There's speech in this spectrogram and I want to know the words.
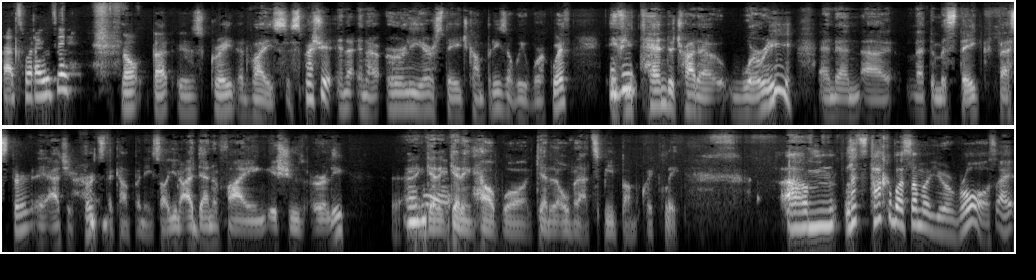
that's what I would say. No, that is great advice, especially in in our earlier stage companies that we work with. Mm-hmm. If you mm-hmm. tend to try to worry and then uh, let the mistake fester, it actually hurts mm-hmm. the company. So you know, identifying issues early and mm-hmm. getting getting help will get it over that speed bump quickly. Um, let's talk about some of your roles. I,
